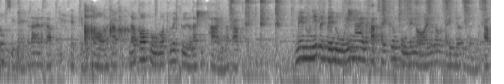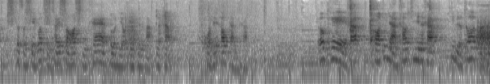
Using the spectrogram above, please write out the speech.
รูปสี่เหลี่ยมก็ได้นะครับ เห็ดเข็มทองนะครับ แล้วก็ปรุงรสด้วยเกลือและพริกไทยนะครับ เมนูนี้เป็นเมนูง่ายๆนะครับ ใช้เครื่องปรุงน้อยๆไม่ต้องใช้เยอะเลยนะครับ จะสังเกตว่าผมใช้ซอสอยู่แค่ตัวเดียวเองเป็นหลักนะครับคนให้เข้ากันครับ โอเคครับ พอทุกอย่างเข้าที่นะครับ ที่เหลือก็ตักล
